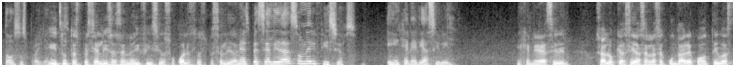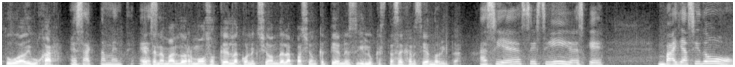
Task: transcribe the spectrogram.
todos sus proyectos. ¿Y tú te especializas en edificios o cuál es tu especialidad? Mi especialidad son edificios, ingeniería civil. Ingeniería civil. O sea, lo que hacías en la secundaria cuando te ibas tú a dibujar. Exactamente. Fíjate nada más lo hermoso que es la conexión de la pasión que tienes y lo que estás ejerciendo ahorita. Así es, sí, sí. Es que, vaya, ha sido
